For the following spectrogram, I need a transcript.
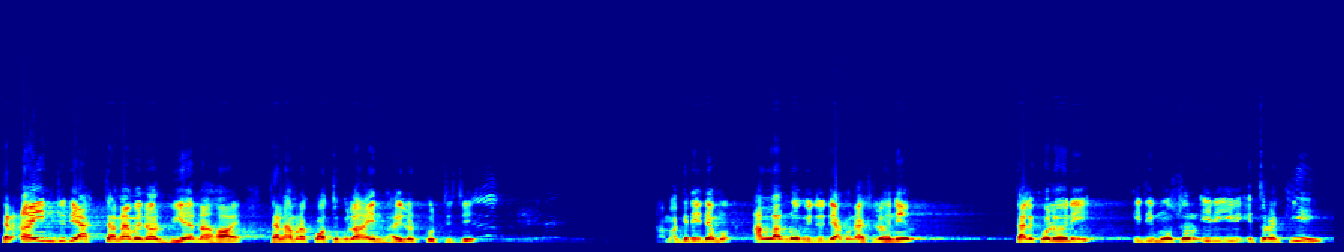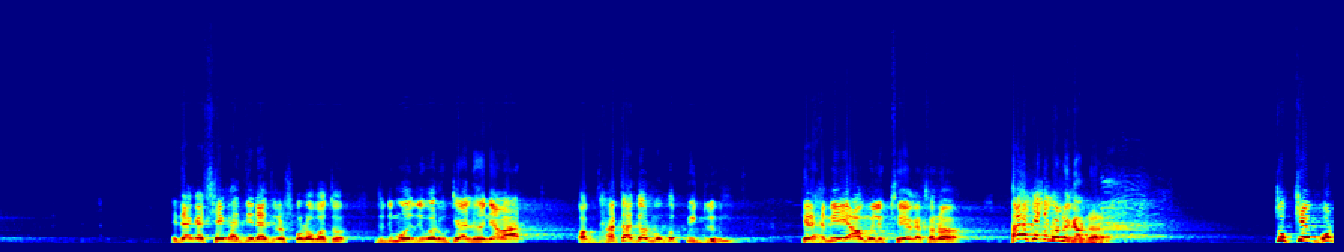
তাহলে আইন যদি একটা নামে নেওয়ার বিয়ে না হয়, তাহলে আমরা কতগুলো আইন ভাইলট করতেছি? আমাকে এটা আল্লাহর নবী যদি এখন আসলো হনি, তাহলে খোলো হনি, ইদি ইদি- তোরা কি? এটা আগে শেখ হাসিনা ছিল ষোলো বছর। যদি মজুবার উঠে হনি আবার ওক ঝাঁটা দেওয়ার মুখ পিটল হনি কে আমি এই আওয়ামী লীগ থুয়ে গেছো না? হ্যাঁ কত করলে আপনারা? তো কে ভোট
